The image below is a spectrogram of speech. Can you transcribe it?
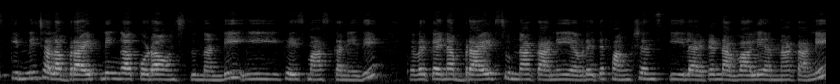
స్కిన్ని చాలా బ్రైట్నింగ్గా కూడా ఉంచుతుందండి ఈ ఫేస్ మాస్క్ అనేది. ఎవరికైనా బ్రైట్స్ ఉన్నా కానీ ఎవరైతే ఫంక్షన్స్కి ఇలా అటెండ్ అవ్వాలి అన్నా కానీ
